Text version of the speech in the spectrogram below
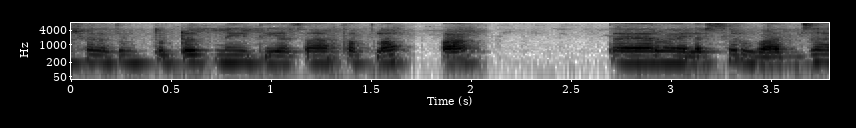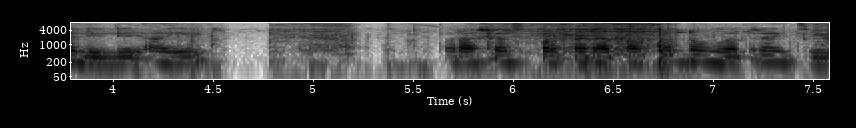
शकता तुम्ही तुटत नाही ती. याचा अर्थ आपला पाक तयार व्हायला सुरुवात झालेली आहे. तर अशाच प्रकारे आता असं ढवळत राहायचे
